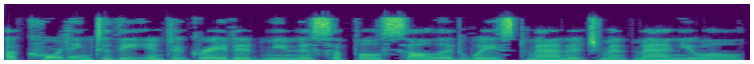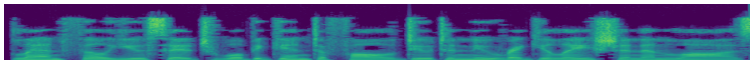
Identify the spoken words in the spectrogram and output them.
According to the Integrated Municipal Solid Waste Management Manual, landfill usage will begin to fall due to new regulation and laws.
